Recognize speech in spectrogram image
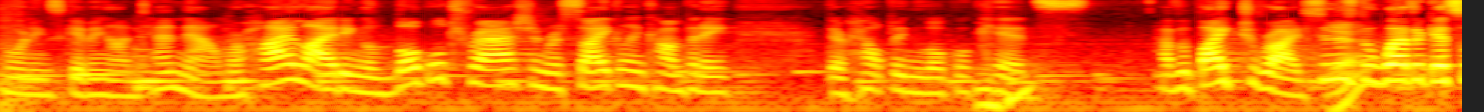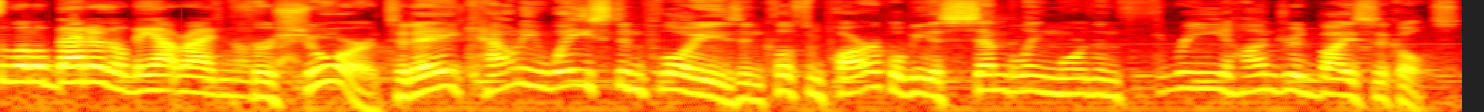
This morning's Giving on 10 now. We're highlighting a local trash and recycling company. They're helping local kids. Mm -hmm. Have a bike to ride. As soon yeah. as the weather gets a little better, they'll be out riding those For bikes. sure. Today, county waste employees in Clifton Park will be assembling more than 300 bicycles,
